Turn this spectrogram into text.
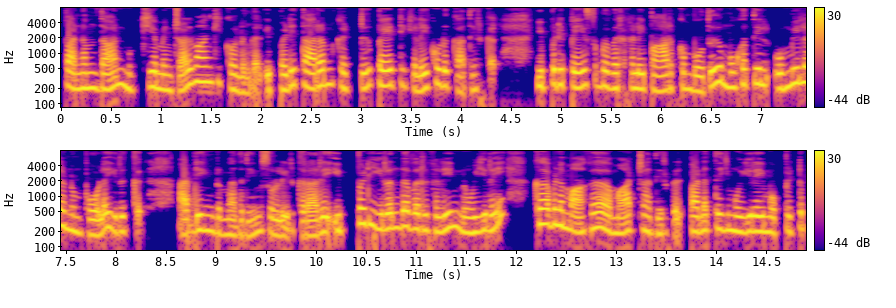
பணம் தான் முக்கியம் என்றால் வாங்கிக் கொள்ளுங்கள். இப்படி தரம் கெட்டு பேட்டிகளை கொடுக்காதீர்கள். இப்படி பேசுபவர்களை பார்க்கும்போது முகத்தில் உமிழனும் போல இருக்கு அப்படிங்கிற மாதிரியும் சொல்லியிருக்கிறாரு. இப்படி இறந்தவர்களின் உயிரை கேவலமாக மாற்றாதீர்கள். பணத்தையும் உயிரையும் ஒப்பிட்டு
